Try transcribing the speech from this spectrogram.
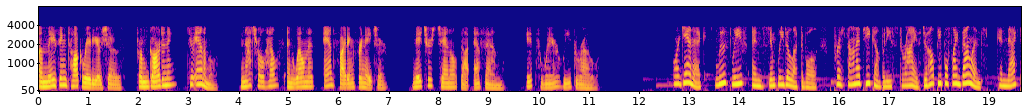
Amazing talk radio shows from gardening to animals, natural health and wellness, and fighting for nature. Natureschannel.fm. It's where we grow. Organic, loose leaf, and simply delectable, Prasanna Tea Company strives to help people find balance, connect,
